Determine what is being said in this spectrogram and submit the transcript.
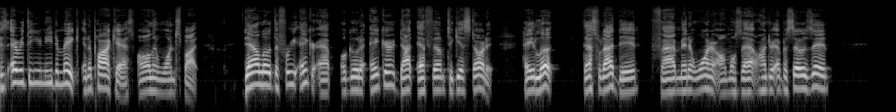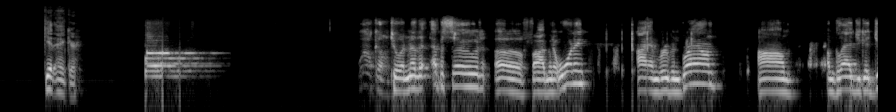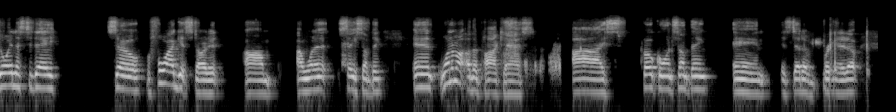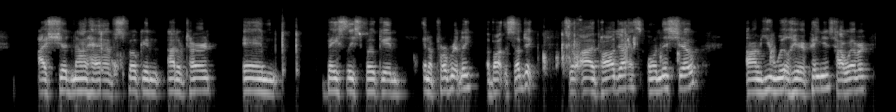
It's everything you need to make in a podcast all in one spot. Download the free Anchor app or go to anchor.fm to get started. Hey, look, that's what I did. Five minute warner, almost at 100 episodes in. Get Anchor. Welcome to another episode of Five Minute Warning. I am Ruben Brown. Um, I'm glad you could join us today. So, before I get started, um, I want to say something. And one of my other podcasts, I spoke on something, and instead of bringing it up, I should not have spoken out of turn and basically spoken inappropriately about the subject. So I apologize. On this show, um, you will hear opinions. However,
